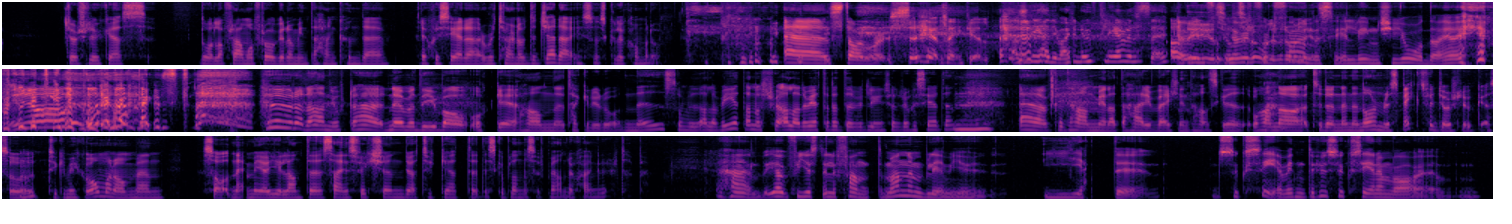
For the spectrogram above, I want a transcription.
George Lucas då la fram och frågade om inte han kunde regissera Return of the Jedi som skulle komma då. eh, Star Wars helt enkelt. Alltså det hade ju varit en upplevelse. Ja, jag det är vill, jag vill otroligt fortfarande roligt. se Lynch Yoda. Jag är väldigt Ja. Hur hade han gjort det här? Nej men det är ju bara och eh, han tackade ju då nej som vi alla vet. Annars tror jag alla hade vetat att David Lynch hade regisserat den. Mm. Eh, för att han menar att det här är verkligen inte hans grej. Och han har tydligen en enorm respekt för George Lucas och Mm. tycker mycket om honom men sa nej men jag gillar inte science fiction. Jag tycker att eh, det ska blandas upp med andra genrer. Typ. Han, ja, för just Elefantmannen blev ju jättesuccé. Jag vet inte hur succé den var eh,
